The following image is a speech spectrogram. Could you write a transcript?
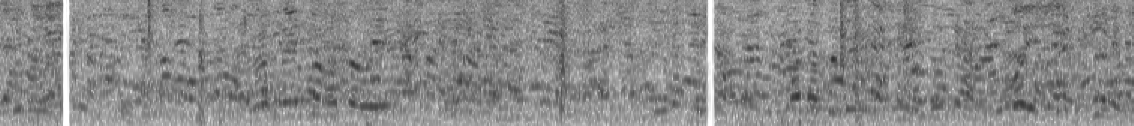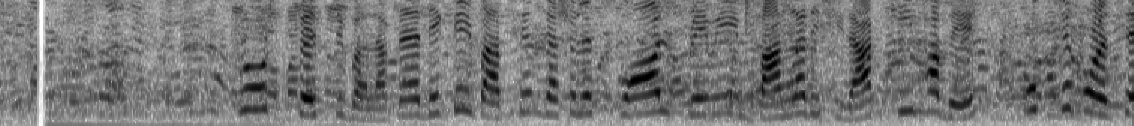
fruits festival আপনারা দেখতেই পাচ্ছেন যে আসলে ফল প্রেমী বাংলাদেশিরা কীভাবে উপচে পড়েছে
